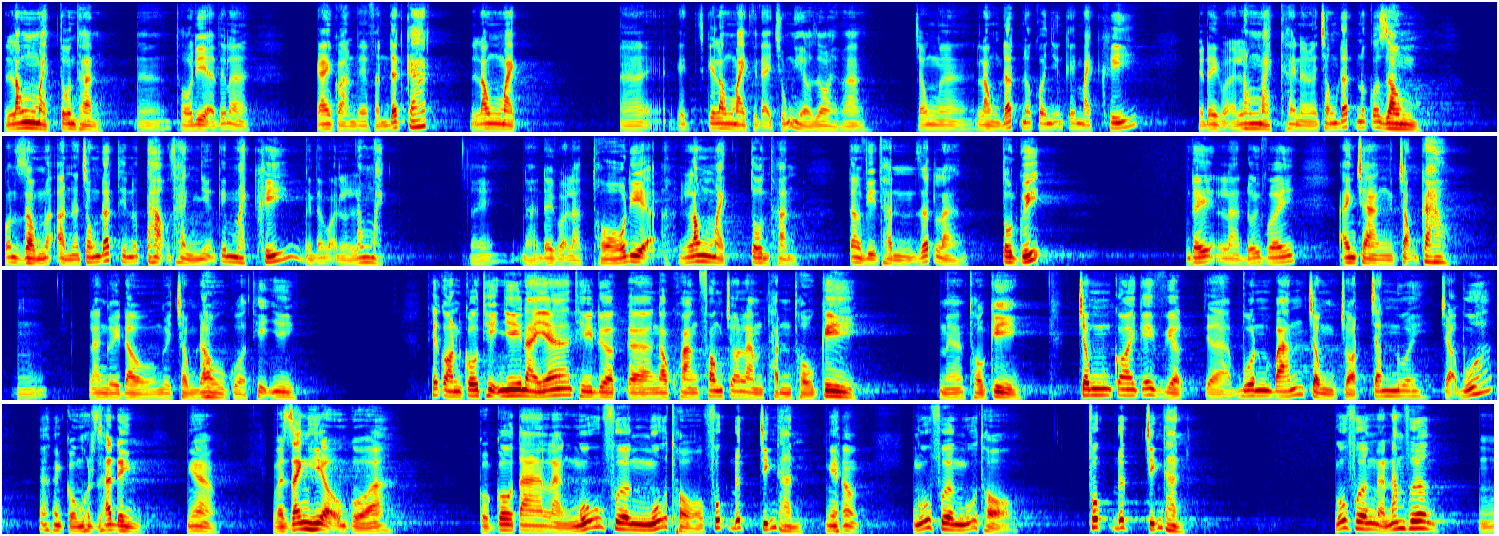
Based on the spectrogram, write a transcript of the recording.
long mạch tôn thần Đó. thổ địa tức là cai quản về phần đất cát long mạch à, cái, cái long mạch thì đại chúng hiểu rồi và trong ờ, lòng đất nó có những cái mạch khí. Ở đây gọi là long mạch hay là trong đất nó có rồng. Con rồng nó ẩn ở trong đất thì nó tạo thành những cái mạch khí người ta gọi là long mạch. Đấy, đấy đây gọi là thổ địa long mạch tôn thần. Tức là vị thần rất là tôn quý. Đấy là đối với anh chàng trọng cao ừ, là người đầu người chồng đầu của thị nhi. Thế còn cô thị nhi này á, thì được ờ, ngọc hoàng phong cho làm thần thổ kỳ thổ kỳ trông coi cái việc à, buôn bán trồng trọt chăn nuôi chợ búa của một gia đình nghe không? và danh hiệu của của cô ta là ngũ phương ngũ thổ phúc đức chính thần nghe không ngũ phương ngũ thổ phúc đức chính thần ngũ phương là năm phương ừ.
